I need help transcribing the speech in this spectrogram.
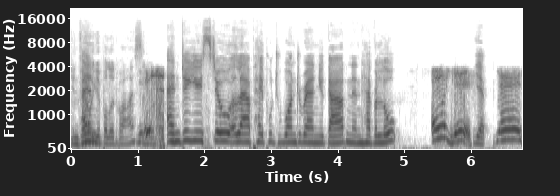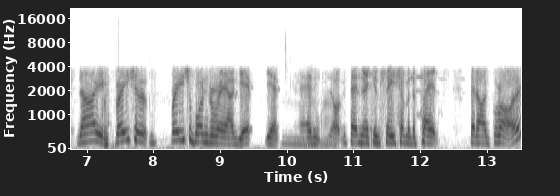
invaluable advice. and- And do you still allow people to wander around your garden and have a look? Oh yes, Yep. yes, no, free to free to wander around. Yep, yep, and look, then they can see some of the plants that I grow that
